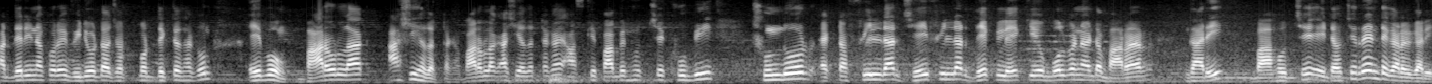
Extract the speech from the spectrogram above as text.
আর দেরি না করে ভিডিওটা ঝটপট দেখতে থাকুন এবং বারো লাখ আশি হাজার টাকা, বারো লাখ আশি হাজার টাকায় আজকে পাবেন হচ্ছে খুবই সুন্দর একটা ফিল্ডার যেই ফিল্ডার দেখলে কেউ বলবে না এটা ভাড়ার গাড়ি বা হচ্ছে এটা হচ্ছে রেন্টে গাড়ির গাড়ি।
